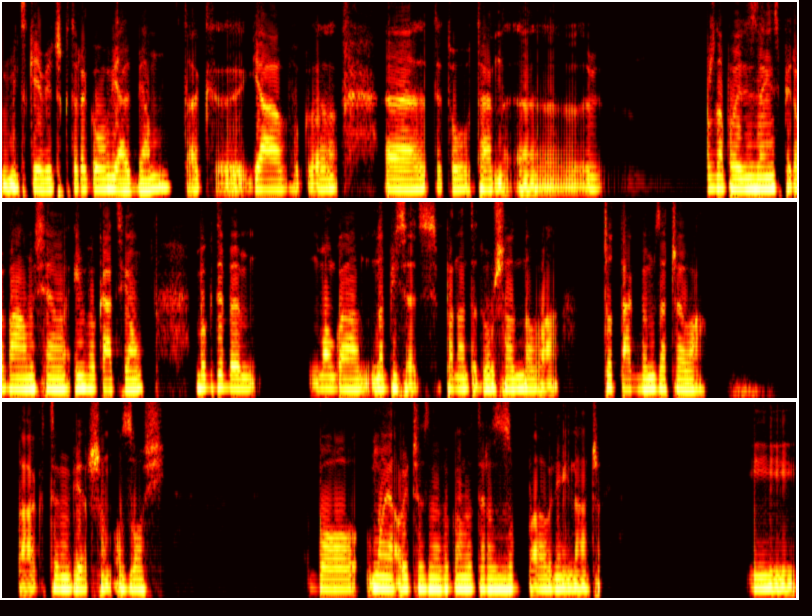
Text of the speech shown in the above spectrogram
Mickiewicz, którego uwielbiam, tak, ja w ogóle e, tytuł ten można powiedzieć, zainspirowałam się inwokacją, bo gdybym mogła napisać pana Tadeusza od nowa, to tak bym zaczęła. Tak, tym wierszem o Zosi. Bo moja ojczyzna wygląda teraz zupełnie inaczej. I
